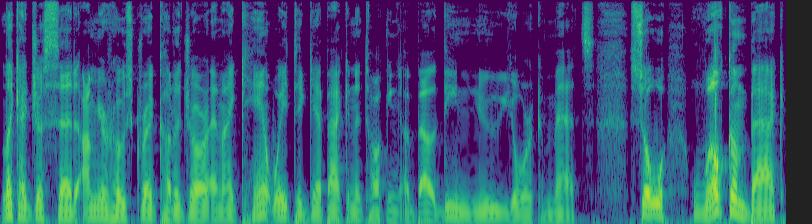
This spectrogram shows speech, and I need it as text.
Like I just said, I'm your host, Greg Cuttajar, and I can't wait to get back into talking about the New York Mets. So, welcome back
